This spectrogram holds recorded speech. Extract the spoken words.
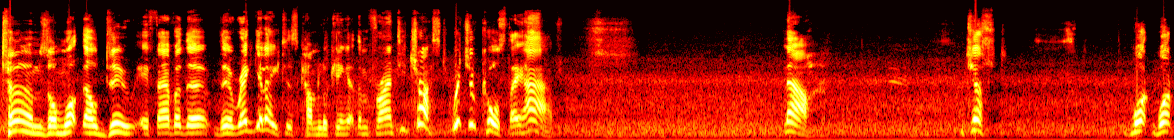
terms on what they'll do if ever the, the regulators come looking at them for antitrust, which of course they have. Now, just what what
